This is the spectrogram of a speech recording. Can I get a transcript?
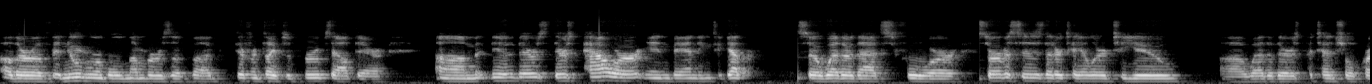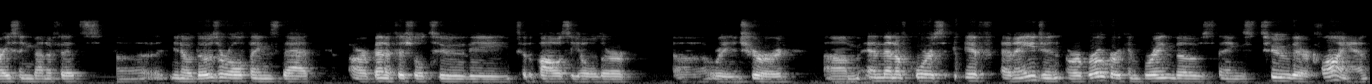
other of innumerable numbers of uh, different types of groups out there. Um, there's there's power in banding together. So whether that's for services that are tailored to you, uh, whether there's potential pricing benefits, uh, you know, those are all things that are beneficial to the to the policyholder uh, or the insured. Um, and then, of course, if an agent or a broker can bring those things to their client,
